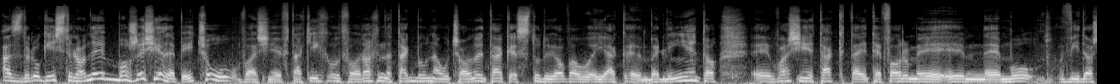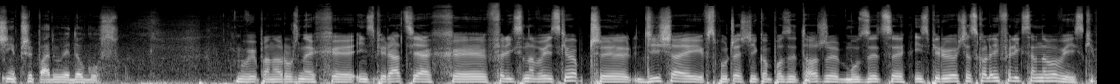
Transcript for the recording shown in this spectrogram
a z drugiej strony może się lepiej czuł właśnie w takich utworach, no, tak był nauczony, tak studiował jak w Berlinie, to e, właśnie tak te, te formy mu widocznie przypadły do gustu. Mówił Pan o różnych e, inspiracjach e, Feliksa Nowowiejskiego. Czy dzisiaj współcześni kompozytorzy, muzycy inspirują się z kolei Feliksem Nowowiejskim?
